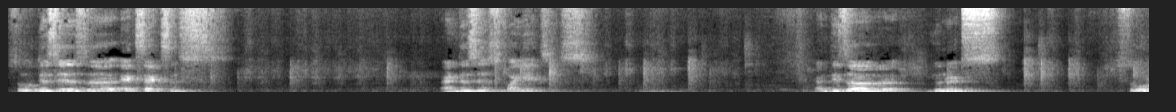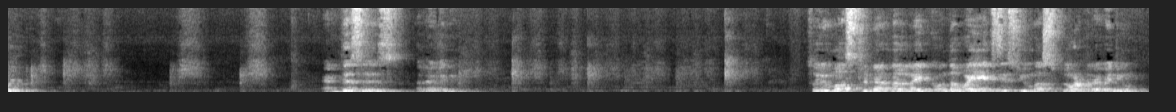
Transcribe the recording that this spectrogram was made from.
so this is uh, x-axis and this is y-axis. And these are uh, units sold and this is revenue. So you must remember like on the y-axis you must plot revenue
